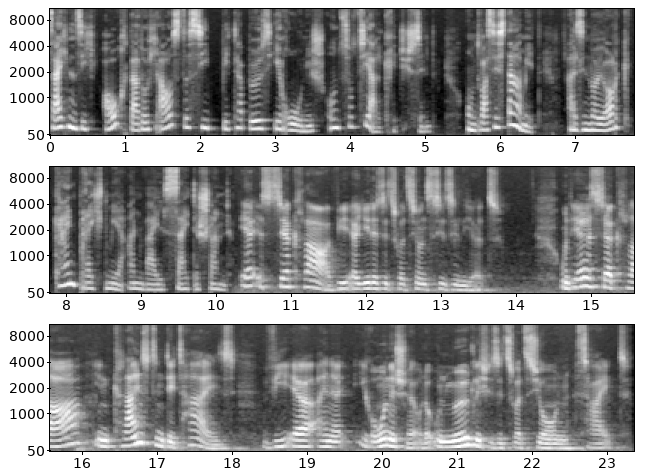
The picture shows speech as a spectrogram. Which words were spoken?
zeichnen sich auch dadurch aus, dass sie bitterbös ironisch und sozialkritisch sind. Und was ist damit, als in New York kein Brecht mehr an Weils Seite stand? Er ist sehr klar, wie er jede Situation ziseliert. Und er ist sehr klar in kleinsten Details, wie er eine ironische oder unmögliche Situation zeigt.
